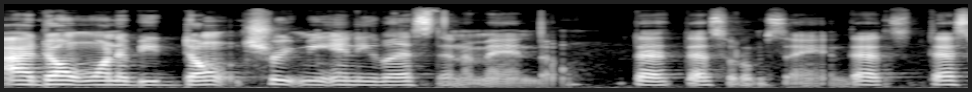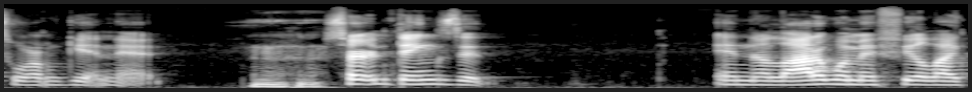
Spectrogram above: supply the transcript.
I don't want to be. Don't treat me any less than a man, though. That that's what I'm saying. That's that's where I'm getting at. Mm-hmm. Certain things that, and a lot of women feel like,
